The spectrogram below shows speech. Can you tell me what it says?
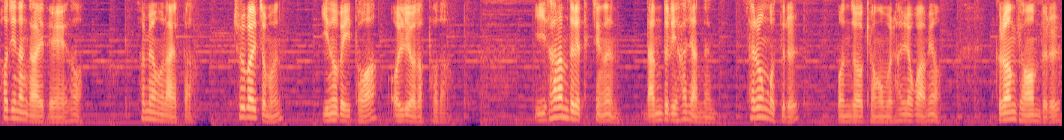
퍼지는가에 대해서 설명을 하였다. 출발점은 이노베이터와 얼리 어답터다. 이 사람들의 특징은 남들이 하지 않는 새로운 것들을 먼저 경험을 하려고 하며 그런 경험들을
